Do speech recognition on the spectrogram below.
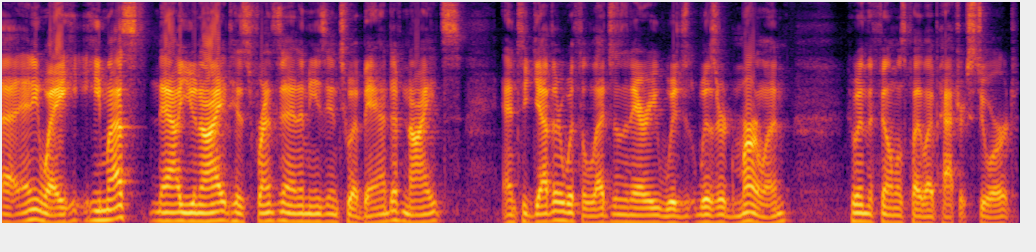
uh, anyway, he must now unite his friends and enemies into a band of knights, and together with the legendary wiz- wizard Merlin, who in the film was played by Patrick Stewart,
